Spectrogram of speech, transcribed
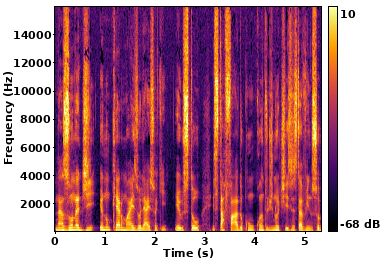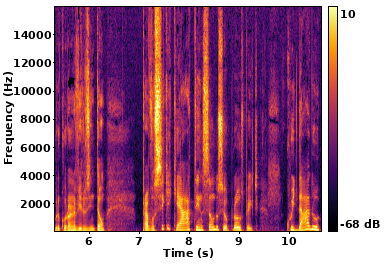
na zona de eu não quero mais olhar isso aqui. Eu estou estafado com o quanto de notícias está vindo sobre o coronavírus. Então, para você que quer a atenção do seu prospect, cuidado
